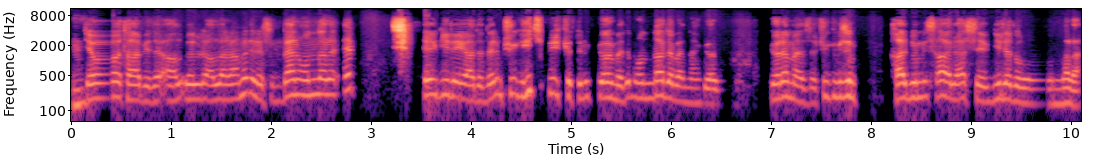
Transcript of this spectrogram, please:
hı. Cevat abi de öldü Allah rahmet eylesin. Ben onları hep sevgiyle yad ederim. Çünkü hiçbir kötülük görmedim. Onlar da benden gör, göremezler. Çünkü bizim kalbimiz hala sevgiyle dolu onlara.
